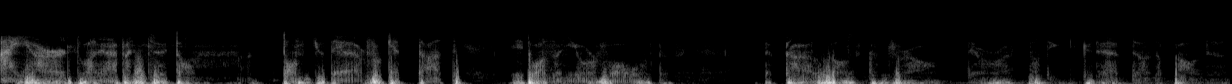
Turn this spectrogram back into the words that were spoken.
I heard what happened to Tom. Don't you dare forget that. It wasn't your fault. The car lost control. There was nothing you could have done about it.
